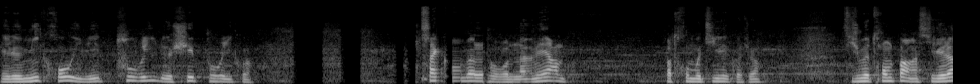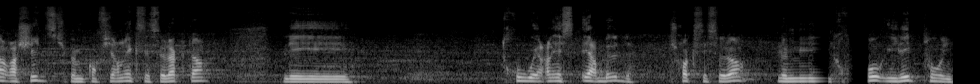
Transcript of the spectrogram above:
Et le micro, il est pourri de chez pourri, quoi. 50 balles pour de la merde. Pas trop motivé, quoi, tu vois. Si je me trompe pas, hein, s'il est là, Rachid, si tu peux me confirmer que c'est que t'as. Les True Wireless Airbud, je crois que c'est ceux-là. Le micro, il est pourri.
